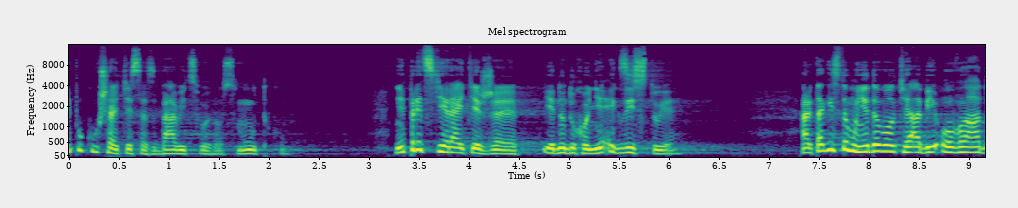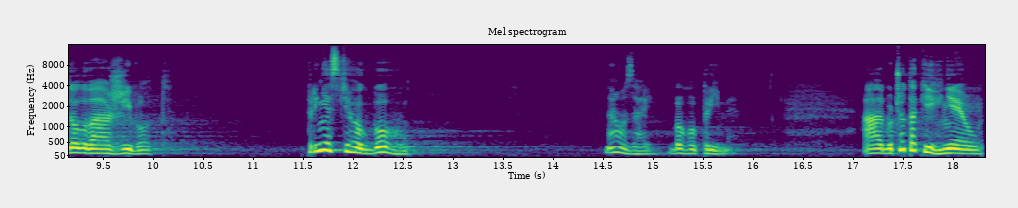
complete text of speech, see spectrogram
Nepokúšajte sa zbaviť svojho smútku. Nepredstierajte, že jednoducho neexistuje. Ale takisto mu nedovolte, aby ovládol váš život. Prineste ho k Bohu. Naozaj, Boh ho príjme. Alebo čo taký hnev?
